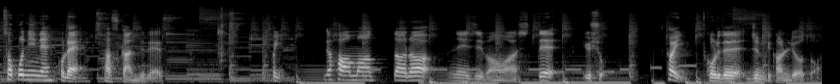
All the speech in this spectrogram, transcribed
そこにね、これ、刺す感じです。はい。で、はまったら、ネジ回して、よいしょ。はい。これで準備完了と。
